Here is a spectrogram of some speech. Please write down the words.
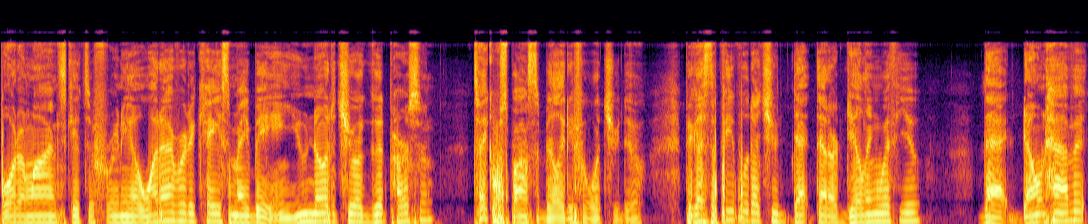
borderline schizophrenia, whatever the case may be, and you know that you're a good person, take responsibility for what you do. Because the people that you that, that are dealing with you that don't have it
